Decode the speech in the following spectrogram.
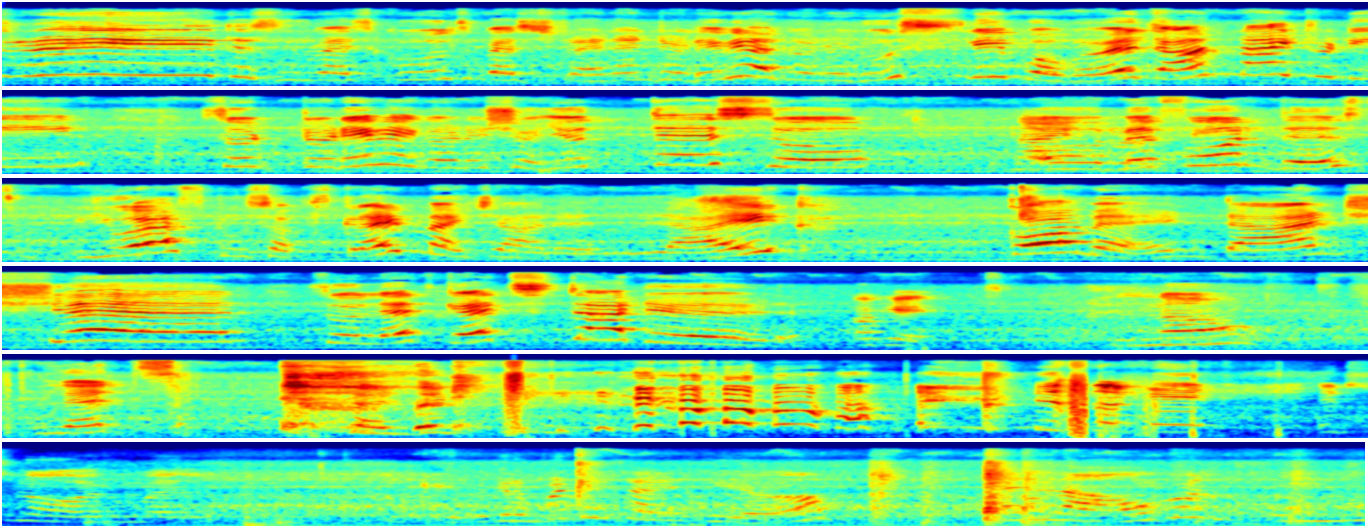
three. This is my school's best friend, and today we are going to do sleepover with our night routine. So today we are going to show you this. So Night uh, before this, you have to subscribe my channel, like, comment, and share. So let's get started. Okay, now let's set the. it's okay. It's normal. Okay, we're gonna put it right here, and now we're going to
